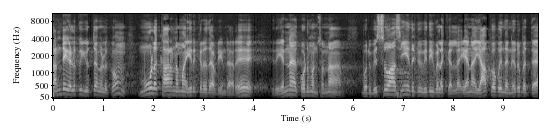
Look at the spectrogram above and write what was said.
சண்டைகளுக்கும் யுத்தங்களுக்கும் மூல காரணமாக இருக்கிறது அப்படின்றாரு. இது என்ன கொடுமைன்னு சொன்னால் ஒரு விசுவாசியும் இதுக்கு விதி விளக்கல்ல ஏன்னா யாக்கோபு இந்த நிருபத்தை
